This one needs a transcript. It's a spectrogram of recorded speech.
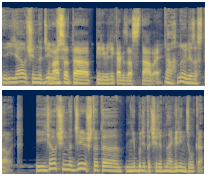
И Я очень У надеюсь... нас это перевели как заставы. А, ну или заставы. И я очень надеюсь, что это не будет очередная гринделка.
